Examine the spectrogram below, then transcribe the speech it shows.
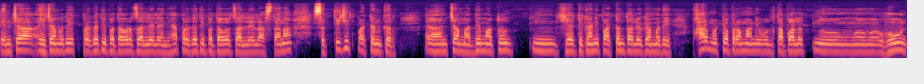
त्यांच्या ह्याच्यामध्ये एक प्रगतीपथावर चाललेल्या आहे आणि ह्या प्रगतीपथावर चाललेला असताना सत्यजित पाटणकर यांच्या माध्यमातून या ठिकाणी पाटण तालुक्यामध्ये फार मोठ्या प्रमाणे उलतापालत होऊन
